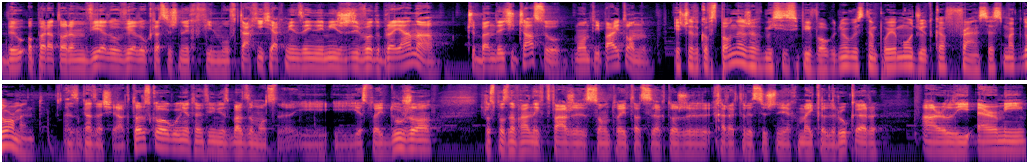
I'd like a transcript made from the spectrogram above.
był operatorem wielu, wielu klasycznych filmów, takich jak m.in. Żywot Briana, czy Bandyci Czasu, Monty Python. Jeszcze tylko wspomnę, że w Mississippi w ogniu występuje młodziutka Frances McDormand. Zgadza się. Aktorsko ogólnie ten film jest bardzo mocny i, i jest tutaj dużo rozpoznawalnych twarzy. Są tutaj tacy aktorzy charakterystyczni jak Michael Rooker, Arlie Ermy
